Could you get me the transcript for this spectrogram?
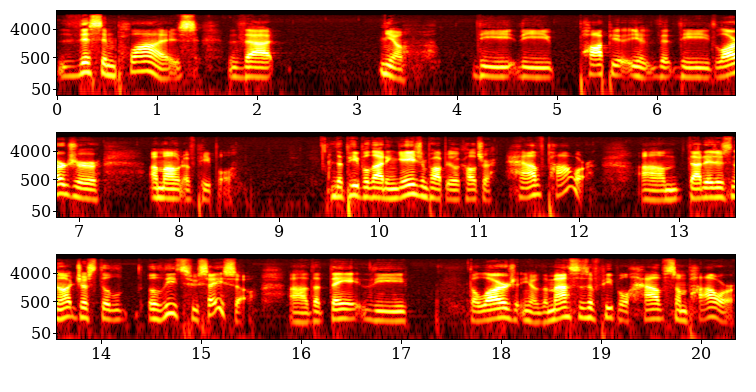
this implies that you know the the popu- you know, the, the larger amount of people. The people that engage in popular culture have power. Um, that it is not just the elites who say so. Uh, that they the the large you know the masses of people have some power.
